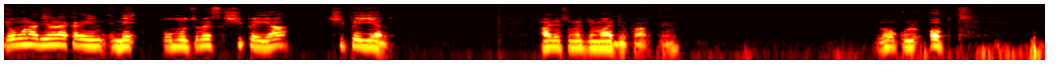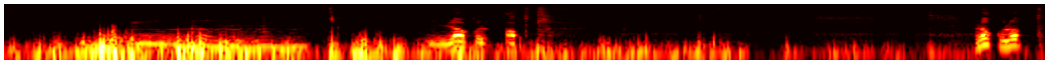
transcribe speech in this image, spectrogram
e una din alea care ne o mulțumesc și pe ea și pe el. Haideți să mergem mai departe. Locul 8. Locul 8. Locul 8,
